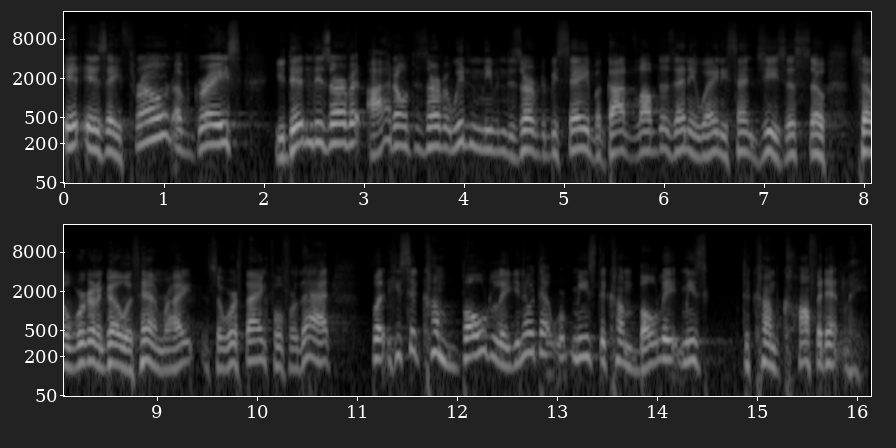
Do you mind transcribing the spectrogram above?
It is a throne of grace. You didn't deserve it. I don't deserve it. We didn't even deserve to be saved, but God loved us anyway, and He sent Jesus. So, so we're going to go with Him, right? So we're thankful for that. But He said, Come boldly. You know what that means to come boldly? It means to come confidently.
